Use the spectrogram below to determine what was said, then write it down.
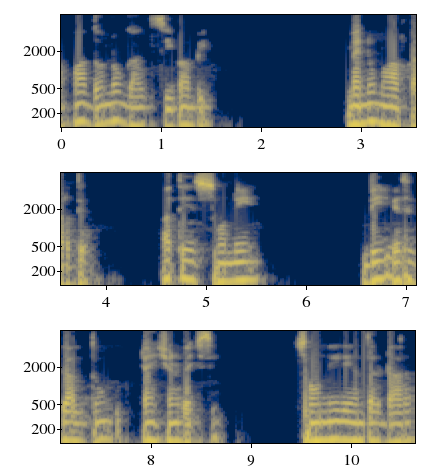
ਆਪਾਂ ਦੋਨੋਂ ਗਲਤ ਸੀ ਭਾਬੀ। ਮੈਨੂੰ ਮਾਫ ਕਰ ਦਿਓ। ਅਤੇ ਸੋਨੀ ਵੀ ਇਸ ਗੱਲ ਤੋਂ ਟੈਨਸ਼ਨ ਵਿੱਚ ਸੀ। ਸੋਨੀ ਦੇ ਅੰਦਰ ਡਰ,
